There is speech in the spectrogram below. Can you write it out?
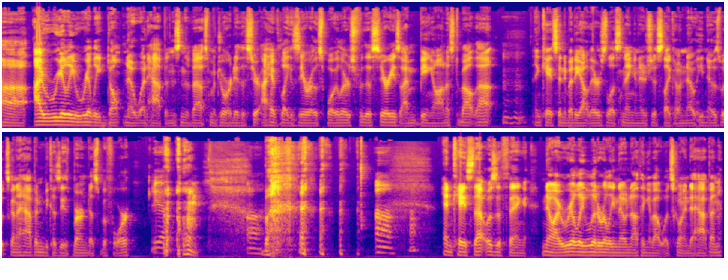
uh, I really, really don't know what happens in the vast majority of the series. I have like zero spoilers for this series. I'm being honest about that. Mm-hmm. In case anybody out there is listening and is just like, oh no, he knows what's going to happen because he's burned us before. Yeah. In case that was a thing, no, I really, literally know nothing about what's going to happen.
